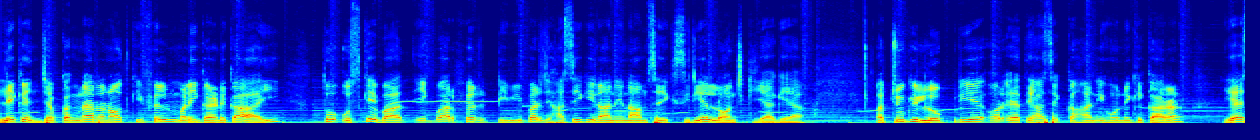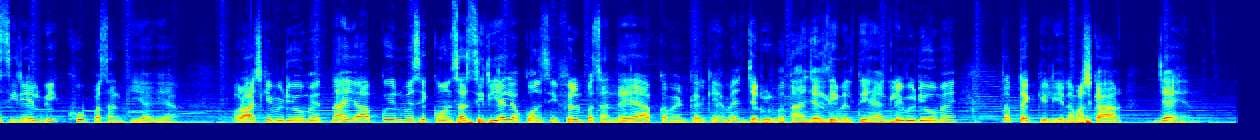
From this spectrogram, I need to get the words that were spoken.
लेकिन जब कंगना रनौत की फ़िल्म मणिकर्णिका आई तो उसके बाद एक बार फिर टीवी पर झांसी की रानी नाम से एक सीरियल लॉन्च किया गया। अब चूँकि लोकप्रिय और ऐतिहासिक कहानी होने के कारण यह सीरियल भी खूब पसंद किया गया। और आज के वीडियो में इतना ही। आपको इनमें से कौन सा सीरियल या कौन सी फ़िल्म पसंद है, आप कमेंट करके हमें ज़रूर बताएँ। जल्दी मिलते हैं अगले वीडियो में। तब तक के लिए नमस्कार, जय हिंद।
